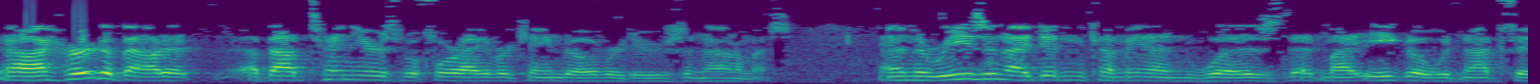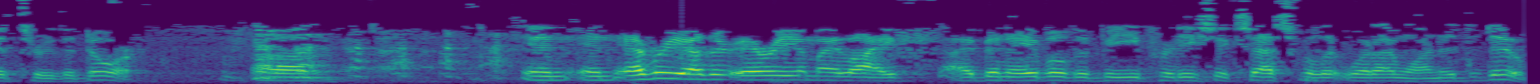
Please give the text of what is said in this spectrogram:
now I heard about it about 10 years before I ever came to Overeaters Anonymous, and the reason I didn't come in was that my ego would not fit through the door. Um, in in every other area of my life, I've been able to be pretty successful at what I wanted to do.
